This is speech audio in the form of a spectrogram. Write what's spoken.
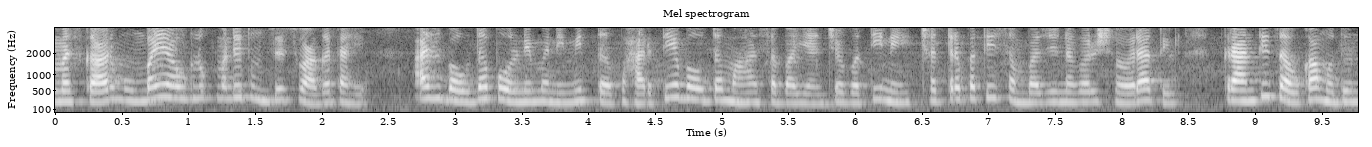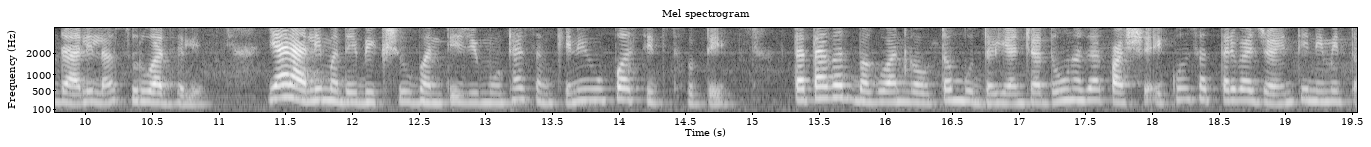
नमस्कार मुंबई आउटलुकमध्ये तुमचे स्वागत आहे. आज बौद्ध पौर्णिमेनिमित्त भारतीय बौद्ध महासभा यांच्या वतीने छत्रपती संभाजीनगर शहरातील क्रांती चौकामधून रॅलीला सुरुवात झाली. या रॅलीमध्ये भिक्षू भंतीजी मोठ्या संख्येने उपस्थित होते. तथागत भगवान गौतम बुद्ध यांच्या दोन हजार पाचशे एकोणसत्तरव्या जयंतीनिमित्त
